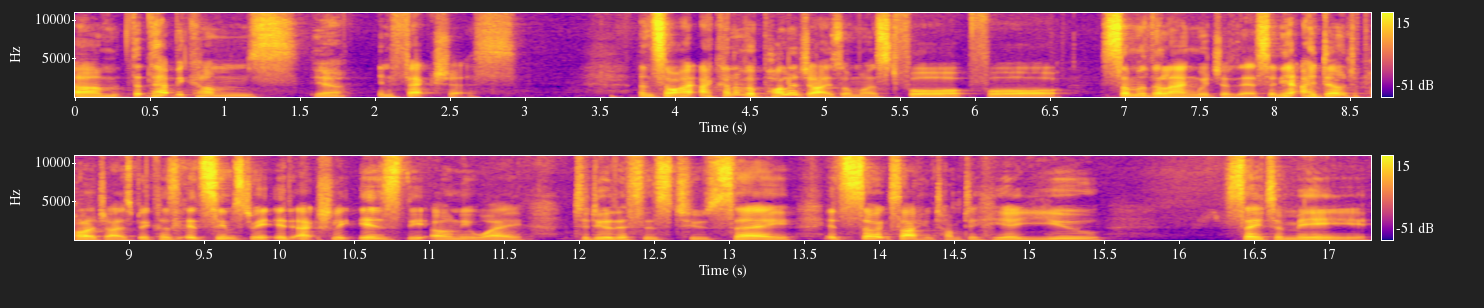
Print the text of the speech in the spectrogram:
Um, that, that becomes yeah. infectious. And so I, I kind of apologize almost for, for some of the language of this. And yet I don't apologize because it seems to me it actually is the only way to do this is to say, it's so exciting, Tom, to hear you say to me,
